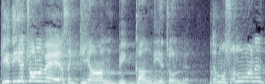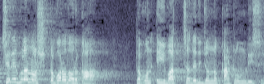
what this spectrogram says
কি দিয়ে চলবে? আছে জ্ঞান, বিজ্ঞান দিয়ে চলবে। তো মুসলমানের ছেলেগুলা নষ্ট করা দরকার। তখন এই বাচ্চাদের জন্য কার্টুন দিছে।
